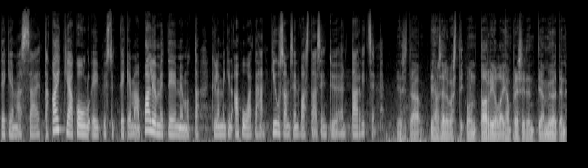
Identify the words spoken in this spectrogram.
tekemässä, että kaikkia koulu ei pysty tekemään. Paljon me teemme, mutta kyllä mekin apua tähän kiusaamisen vastaiseen työhön tarvitsemme. Ja sitä ihan selvästi on tarjolla ihan presidenttiä myöten.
